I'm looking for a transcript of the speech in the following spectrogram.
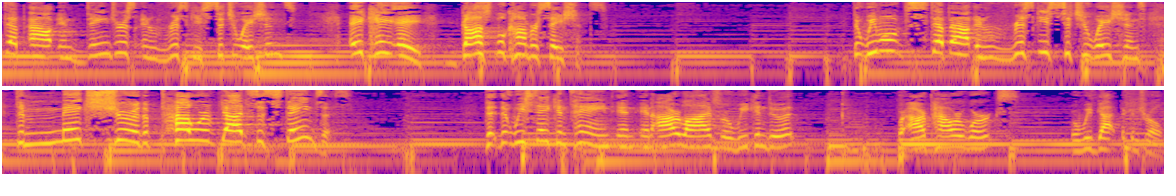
step out in dangerous and risky situations, aka gospel conversations. That we won't step out in risky situations to make sure the power of God sustains us. That, that we stay contained in, in our lives where we can do it, where our power works, where we've got the control.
